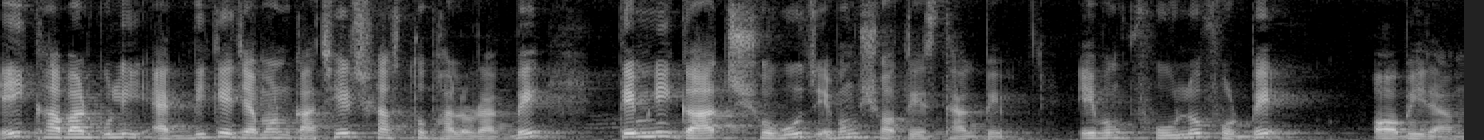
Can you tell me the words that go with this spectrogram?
এই খাবারগুলি একদিকে যেমন গাছের স্বাস্থ্য ভালো রাখবে, তেমনি গাছ সবুজ এবং সতেজ থাকবে এবং ফুলও ফুটবে অবিরাম।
